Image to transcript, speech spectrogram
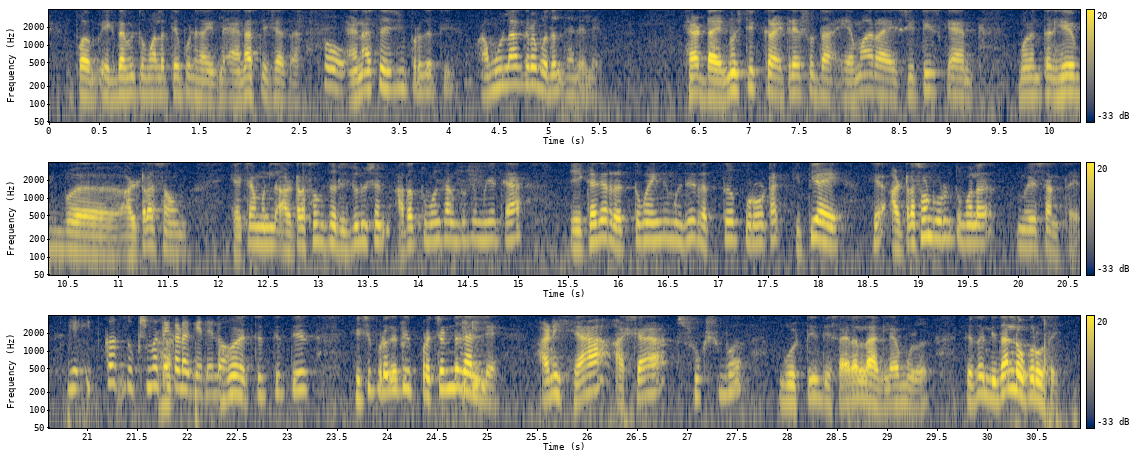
एकदा मी तुम्हाला ते पण सांगितलं ॲनास्तेशाचा हो. ॲनास्तेशाची प्रगती आमूलाग्र बदल झालेले ह्या diagnostic क्रायटेरियासुद्धा M R I C T scan मग नंतर हे अल्ट्रासाऊंड ह्याच्यामधलं अल्ट्रासाऊंडचं रिझोल्युशन आता तुम्हाला सांगतो की म्हणजे त्या एखाद्या रक्तवाहिनीमध्ये रक्त पुरवठा किती आहे हे अल्ट्रासाऊंडवरून तुम्हाला म्हणजे सांगता येते. इतकं सूक्ष्मतेकडे गेलेलो. होय ते ते ते ह्याची प्रगती प्रचंड झालेली आहे. आणि ह्या अशा सूक्ष्म गोष्टी दिसायला लागल्यामुळं त्याचं निदान लवकर होतं आहे.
